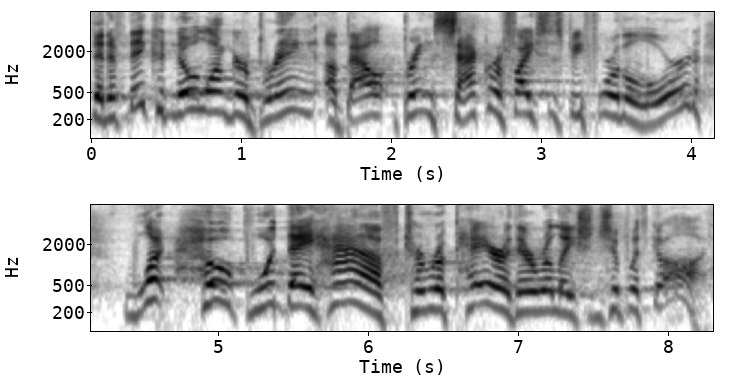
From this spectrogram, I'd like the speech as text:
that if they could no longer bring about bring sacrifices before the Lord, what hope would they have to repair their relationship with God?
